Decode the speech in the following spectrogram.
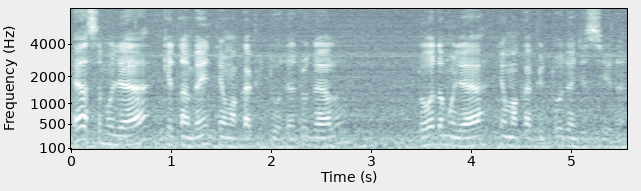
Essa mulher, que também tem uma capitu dentro dela, toda mulher tem uma capitu dentro de si, né?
